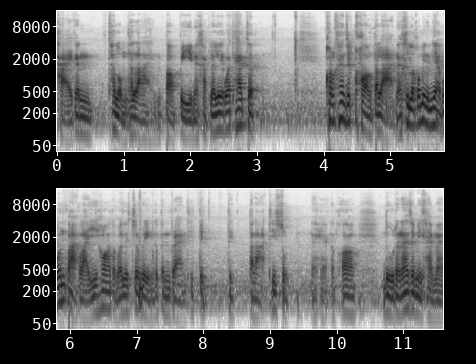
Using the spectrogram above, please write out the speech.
ขายกันถล่มทลายต่อปีนะครับ แล้วเรียกว่าแทบจะค่อนข้างจะครองตลาดนะคือเราก็มีน้ำยาบ้วนปากหลายยี่ห้อ แต่ว่าลิสเตอรีนก็เป็นแบรนด์ที่ติดติดตลาดที่สุดนะฮะแล้วก็ดูแล้วน่าจะมีใครมา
